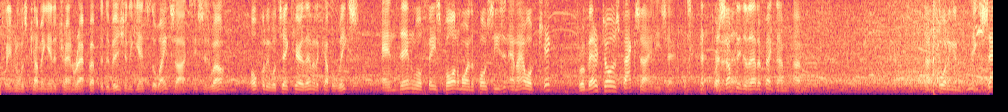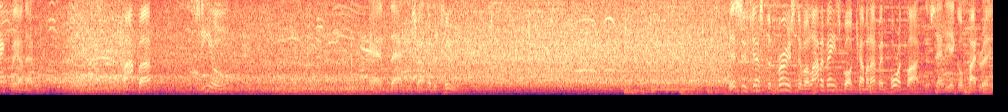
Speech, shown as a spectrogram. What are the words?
Cleveland was coming in to try and wrap up the division against the White Sox. He says, well, hopefully we'll take care of them in a couple of weeks, and then we'll face Baltimore in the postseason, and I will kick Roberto's backside, he said. or something to that effect. I'm, I'm not quoting him exactly on that one. Pop up, Zeile, and that is shot number two. This is just the first of a lot of baseball coming up at 4 o'clock. The San Diego Padres,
